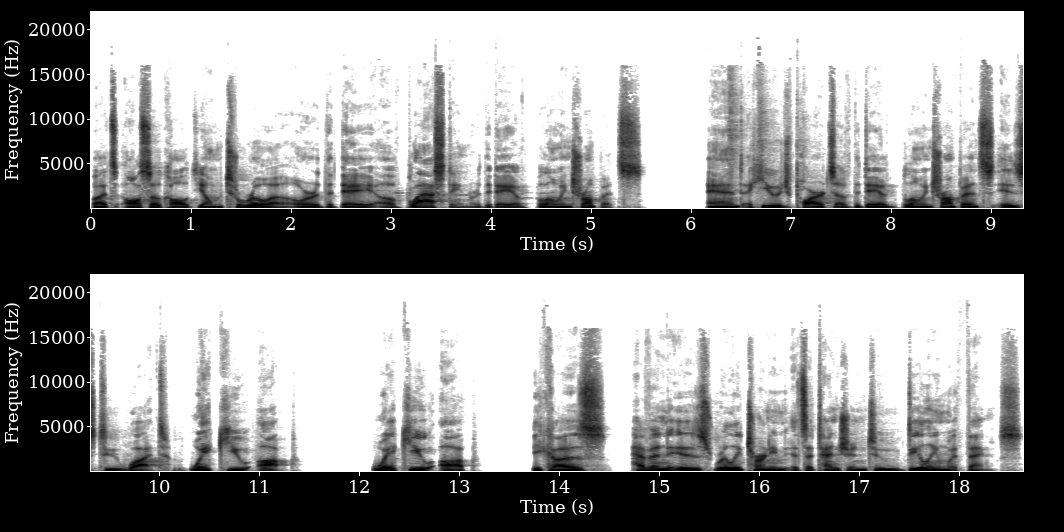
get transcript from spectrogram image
but also called Yom Teruah, or the day of blasting, or the day of blowing trumpets. And a huge part of the day of blowing trumpets is to what? Wake you up. Wake you up because heaven is really turning its attention to dealing with things.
